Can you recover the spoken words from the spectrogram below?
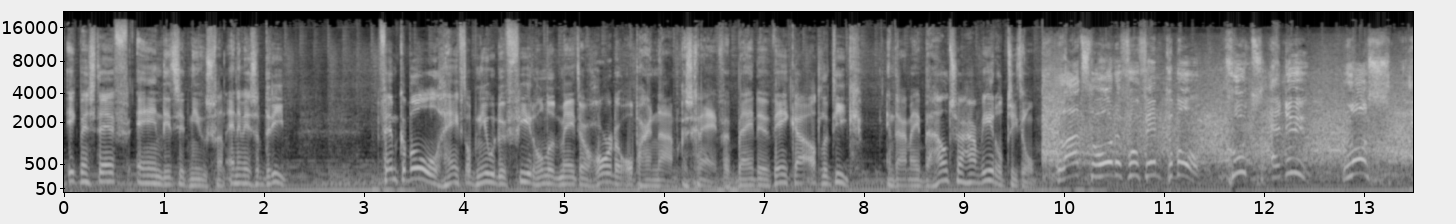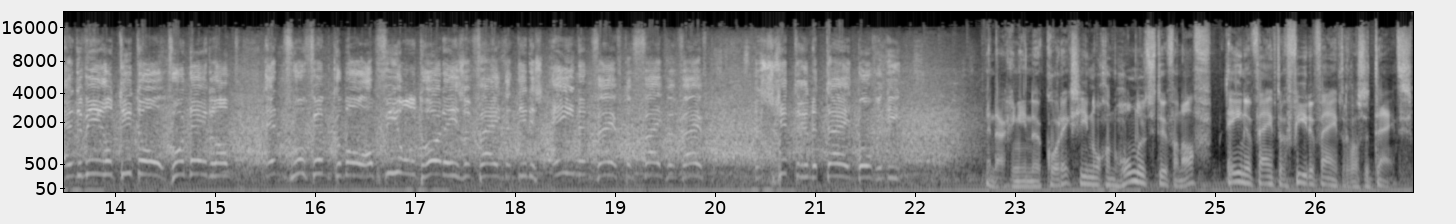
ik ben Stef en dit is het nieuws van NWS op 3. Femke Bol heeft opnieuw de 400 meter horde op haar naam geschreven bij de WK Atletiek. En daarmee behoudt ze haar wereldtitel. Laatste horde voor Femke Bol. Goed, en nu los. En de wereldtitel voor Nederland en voor Femke Bol op 400 horde is een feit. En dit is 51-55. Een schitterende tijd bovendien. En daar ging in de correctie nog een honderdste van af. 51-54 was de tijd.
